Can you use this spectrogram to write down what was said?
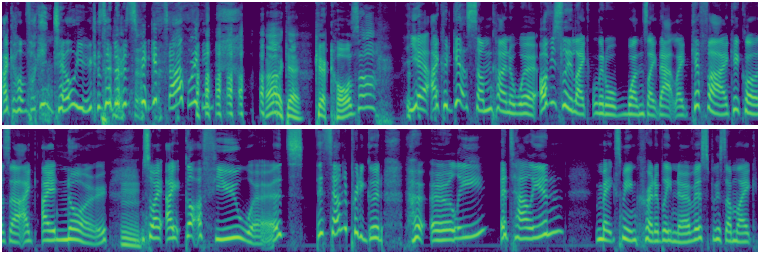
I can't fucking tell you because I don't speak Italian. ah, okay. Che cosa? Yeah, I could get some kind of word. Obviously, like little ones like that, like che fai, che cosa, I, I know. So I, I got a few words. It sounded pretty good. Her early Italian makes me incredibly nervous because I'm like,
